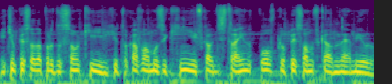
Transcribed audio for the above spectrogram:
E tinha um pessoal da produção que, que tocava uma musiquinha e ficava distraindo o povo para o pessoal não ficar né, meio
